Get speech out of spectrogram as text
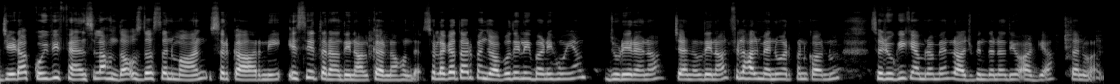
ਜਿਹੜਾ ਕੋਈ ਵੀ ਫੈਸਲਾ ਹੁੰਦਾ ਉਸ ਦਾ ਸਨਮਾਨ ਸਰਕਾਰ ਨੇ ਇਸੇ ਤਰ੍ਹਾਂ ਦੇ ਨਾਲ ਕਰਨਾ ਹੁੰਦਾ। ਸੋ ਲਗਾਤਾਰ ਪੰਜਾਬੋ ਦੇ ਲਈ ਬਣੇ ਹੋਏ ਹਾਂ ਜੁੜੇ ਰਹਿਣਾ ਚੈਨਲ ਦੇ ਨਾਲ। ਫਿਲਹਾਲ ਮੈਨੂੰ ਅਰਪਣ ਕੌਰ ਨੂੰ, ਸਹਿਯੋਗੀ ਕੈਮਰਾਮੈਨ ਰਾਜਵਿੰਦਰ ਨੇ ਦਿਓ ਆਗਿਆ। ਧੰਨਵਾਦ।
